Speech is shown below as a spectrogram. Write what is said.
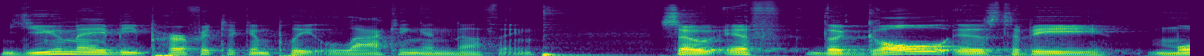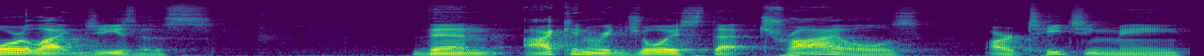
you may be perfect and complete, lacking in nothing." So, if the goal is to be more like Jesus, then I can rejoice that trials are teaching me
